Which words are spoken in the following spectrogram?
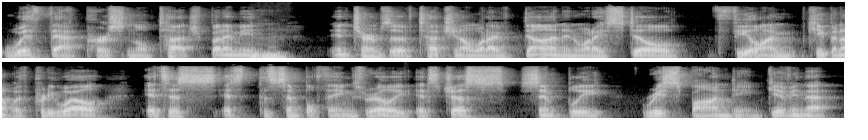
with that personal touch. But I mean, mm-hmm. in terms of touching on what I've done and what I still feel I'm keeping up with pretty well, it's just, it's the simple things really. It's just simply responding, giving that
